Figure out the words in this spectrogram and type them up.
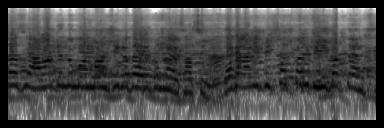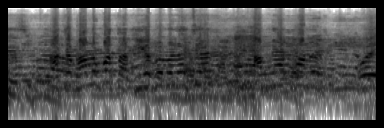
চাচি আমার কিন্তু মন মানসিকতা এরকম নয় চাচি। দেখেন আমি বিশ্বাস করে বিয়ে করতে আনছি আচ্ছা ভালো কথা। বিয়ে করবে বলেছেন আপনি এখন ওই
